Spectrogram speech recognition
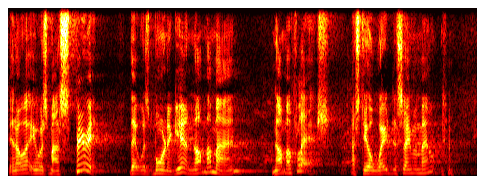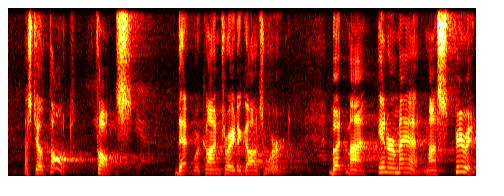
You know, it was my spirit that was born again, not my mind, not my flesh. I still weighed the same amount. I still thought thoughts that were contrary to God's word. But my inner man, my spirit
